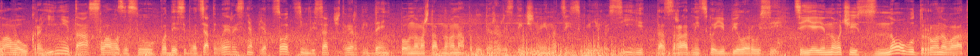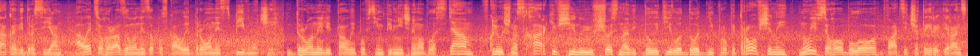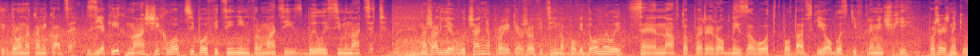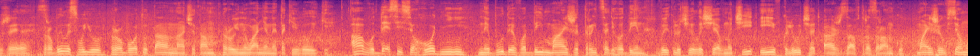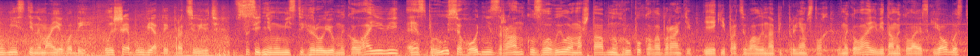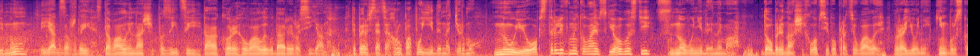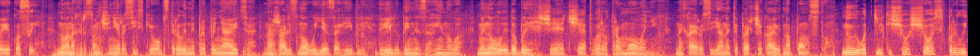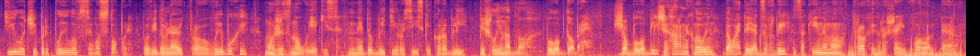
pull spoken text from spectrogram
Слава Україні та слава ЗСУ в Одесі 20 вересня, 574-й день повномасштабного нападу терористичної нацистської Росії та зрадницької Білорусі. Цієї ночі знову дронова атака від росіян, але цього разу вони запускали дрони з півночі. Дрони літали по всім північним областям, включно з Харківщиною. Щось навіть долетіло до Дніпропетровщини. Ну і всього було 24 іранських дрона камікадзе, з яких наші хлопці по офіційній інформації збили 17. На жаль, є влучання, про яке вже офіційно повідомили. Це нафтопереробний завод в Полтавській області в Кременчугі. Пожежники вже зробили свою роботу, та наче там руйнування не такі великі. А в Одесі сьогодні не буде води майже 30 годин. Виключили ще вночі і включать аж завтра зранку. Майже у всьому місті немає води. Лише був'яти працюють. В сусідньому місті Герою Миколаєві СБУ сьогодні зранку зловила масштабну групу колаборантів, які працювали на підприємствах в Миколаєві та Миколаївській області. Ну і як завжди, здавали наші позиції та коригували удари росіян. Тепер вся ця група поїде на тюрму. Ну і обстрілів в Миколаївській області знову ніде нема. Добре, наші хлопці попрацювали в районі Кінбурзької коси. Ну а на Херсонщині російські обстріли не припиняються. На жаль, знову є загиблі. Дві людини загинуло. Минулої доби ще четверо травмовані. Нехай росіяни тепер чекають на помсту. Ну і от тільки що щось прилетіло чи приплило в Севастополь. Повідомляють про вибухи. Може, знову якісь недобиті російські кораблі пішли на дно. Було б добре. Щоб було більше гарних новин, давайте, як завжди, закинемо трохи грошей волонтерам.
